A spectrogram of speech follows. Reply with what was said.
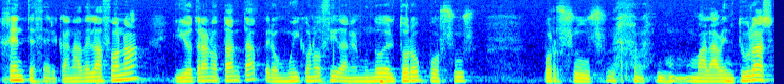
gente cercana de la zona y otra no tanta, pero muy conocida en el mundo del toro por sus, por sus malaventuras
